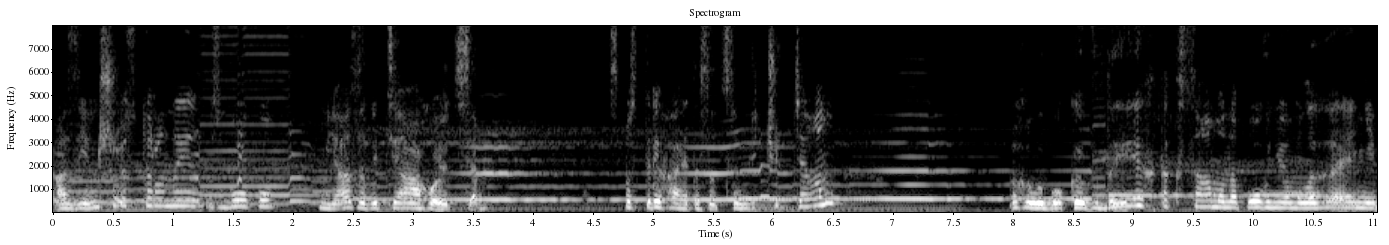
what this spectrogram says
а з іншої сторони, з боку, м'язи витягуються. Спостерігайте за цим відчуттям. Глибокий вдих, так само наповнюємо легені.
